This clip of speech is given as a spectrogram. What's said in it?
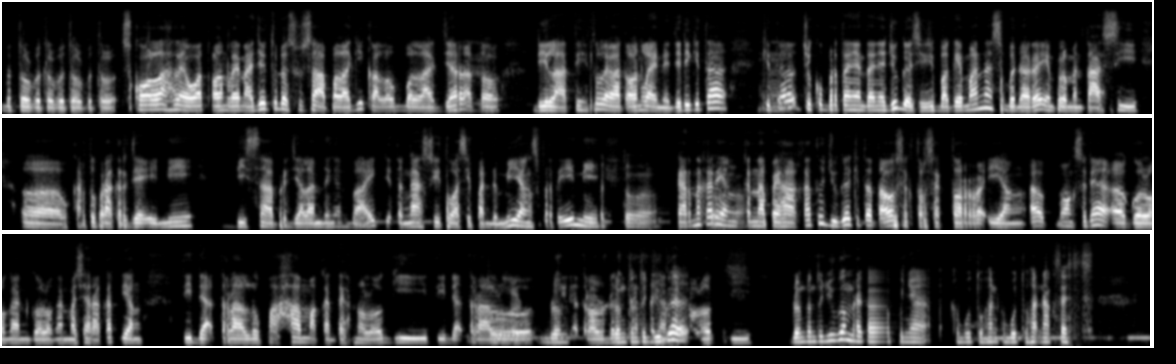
betul betul betul betul. Sekolah lewat online aja itu udah susah apalagi kalau belajar hmm. atau dilatih itu lewat online ya. Jadi kita kita hmm. cukup bertanya-tanya juga sih bagaimana sebenarnya implementasi uh, kartu prakerja ini bisa berjalan dengan baik di tengah situasi pandemi yang seperti ini. Betul. Karena kan Betul. yang kena PHK tuh juga kita tahu sektor-sektor yang uh, maksudnya golongan golongan-golongan masyarakat yang tidak terlalu paham akan teknologi, tidak terlalu Betul. belum tidak terlalu belum tentu juga teknologi. Belum tentu juga mereka punya kebutuhan-kebutuhan akses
